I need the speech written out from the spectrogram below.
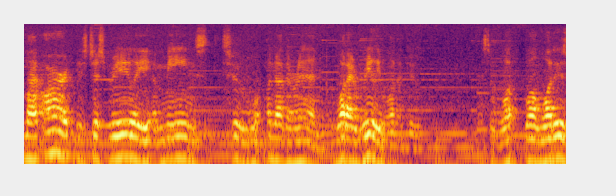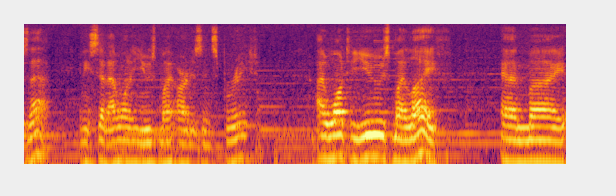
my art is just really a means to another end, what I really want to do. I said, what, well, what is that? And he said, I want to use my art as inspiration. I want to use my life and my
